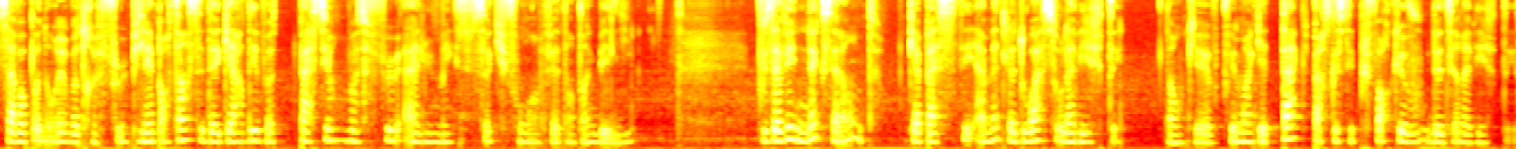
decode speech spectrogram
ça va pas nourrir votre feu. Puis l'important, c'est de garder votre passion, votre feu allumé. C'est ça qu'il faut, en fait, en tant que bélier. Vous avez une excellente capacité à mettre le doigt sur la vérité. Donc, euh, vous pouvez manquer de tact parce que c'est plus fort que vous de dire la vérité.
